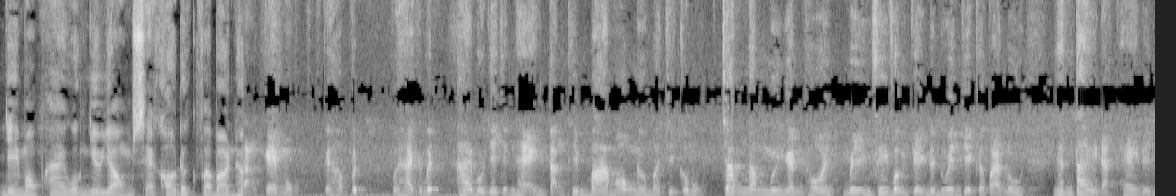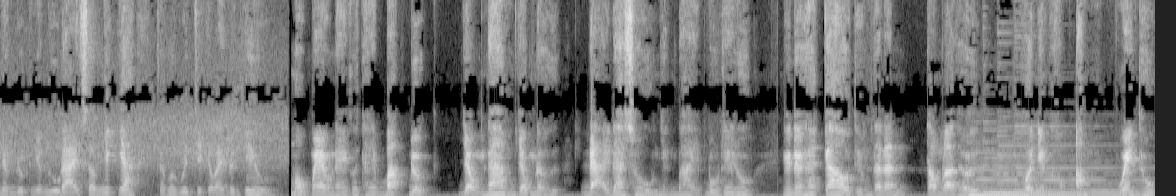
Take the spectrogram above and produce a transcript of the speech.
Dây một hai quấn nhiều dòng sẽ khó đứt và bền hơn. Tặng kèm một cái hộp bích với hai cái bích. Hai bộ dây chính hãng tặng thêm ba món nữa mà chỉ có 150 nghìn thôi. Miễn phí vận chuyển đến quý anh chị các bạn luôn. Nhanh tay đặt hàng để nhận được những ưu đãi sớm nhất nha. Cảm ơn quý anh chị các bạn rất nhiều. Một mẹo này có thể bắt được giọng nam giọng nữ đại đa số những bài bolero người nữ hát cao thì chúng ta đánh tông lại thử có những hợp âm quen thuộc.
